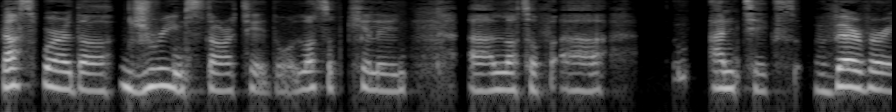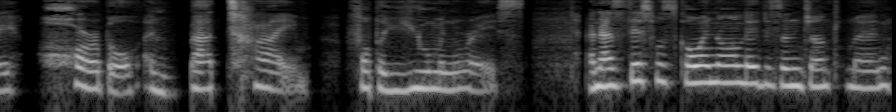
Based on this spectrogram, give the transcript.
that's where the dream started. Or lots of killing, uh, lots of uh, antics, very very horrible and bad time for the human race. And as this was going on, ladies and gentlemen,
